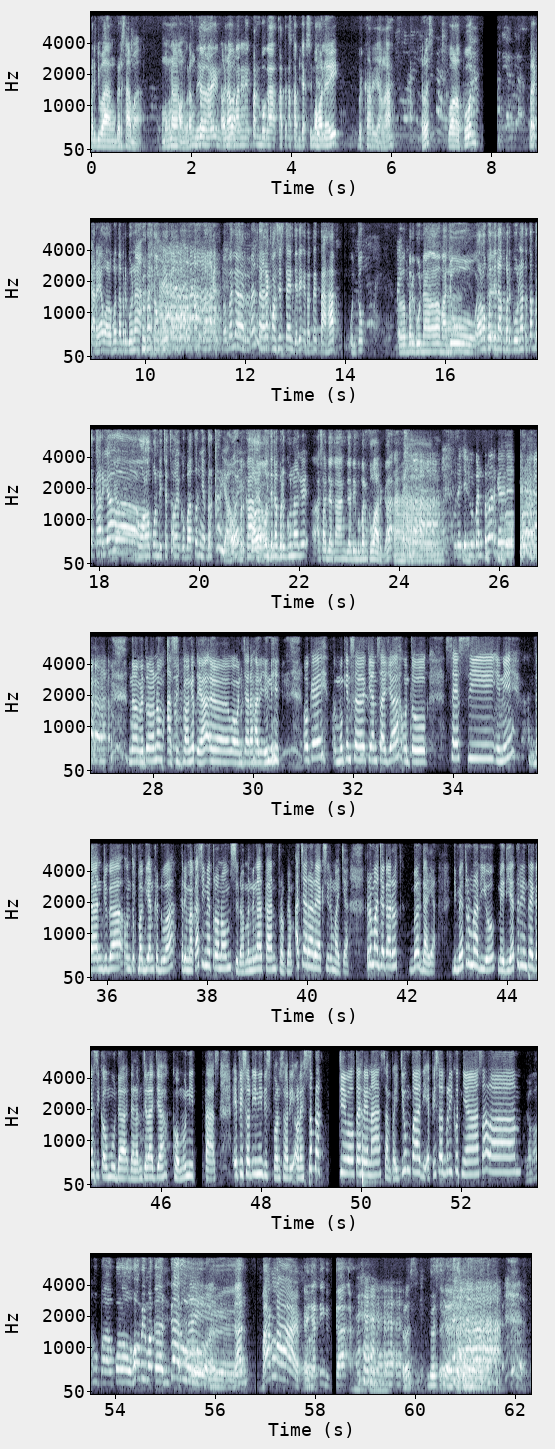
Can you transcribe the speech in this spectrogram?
berjuang bersama. Ngomong naon orang lain. Tahu Anu naon? mana pan boga kata-kata bijak sendiri. deui. Berkaryalah Terus walaupun berkarya walaupun tak berguna. Bener. Karena konsisten. Jadi kita teh tahap untuk eh, berguna eh, maju. Walaupun tidak berguna tetap berkarya. Walaupun dicecel ku baturnya berkarya we. Berkarya, Walaupun we. tidak berguna ge. asal jangan jadi beban keluarga. Nah, udah jadi beban keluarga nah metronom asik banget ya eh, wawancara hari ini oke mungkin sekian saja untuk sesi ini dan juga untuk bagian kedua terima kasih metronom sudah mendengarkan program acara reaksi remaja remaja Garut berdaya di Metro Radio media terintegrasi kaum muda dalam jelajah komunitas episode ini disponsori oleh Seblak Jewel Teh Rena. Sampai jumpa di episode berikutnya. Salam. jangan lupa follow hobi makan Garut. Dan Bar live, E-nya tiga. terus Gus.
